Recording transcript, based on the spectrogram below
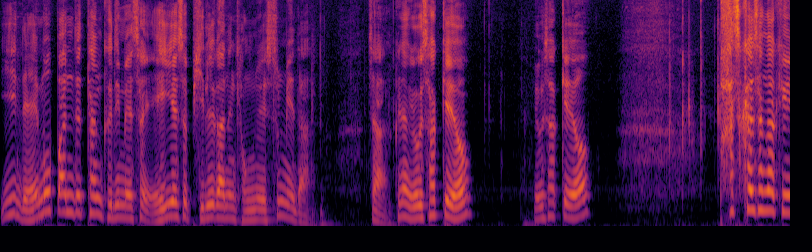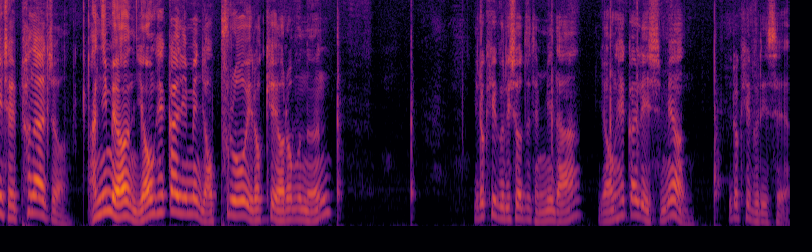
이 네모 반듯한 그림에서 A에서 B를 가는 경로의 수입니다 자 그냥 여기서 할게요 여기서 할게요 파스칼 삼각형이 제일 편하죠. 아니면 0 헷갈리면 옆으로 이렇게 여러분은 이렇게 그리셔도 됩니다. 0 헷갈리시면 이렇게 그리세요.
